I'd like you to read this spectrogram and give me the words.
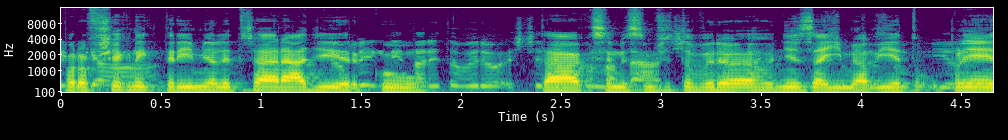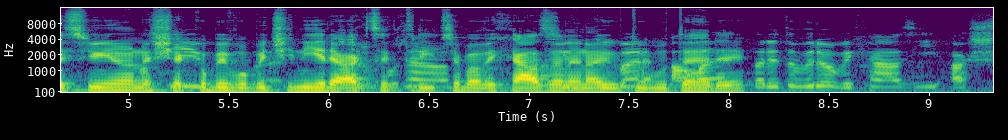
pro všechny, kteří měli třeba rádi Jirku, tak si myslím, že to video je hodně zajímavý, je to úplně něco jiného než jakoby obyčejný reakce, které třeba vycházely na YouTube tehdy. Tady to video vychází až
